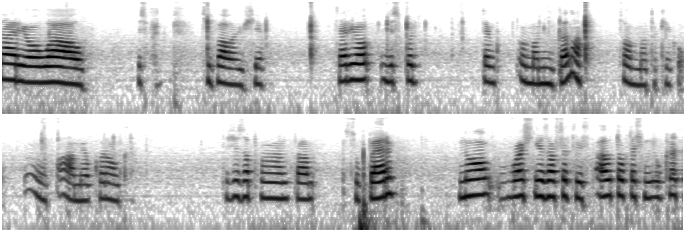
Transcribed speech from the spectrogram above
Serio, wow. Nie spodziewałem się. Serio, nie spod... Ten, on ma minigana? Co on ma takiego? Mm, A, miał koronkę. To się zapamiętam. Super. No, właśnie zawsze tu jest auto, ktoś mi ukradł.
